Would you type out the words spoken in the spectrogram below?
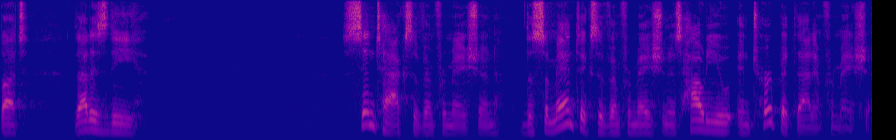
But that is the syntax of information. The semantics of information is how do you interpret that information?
